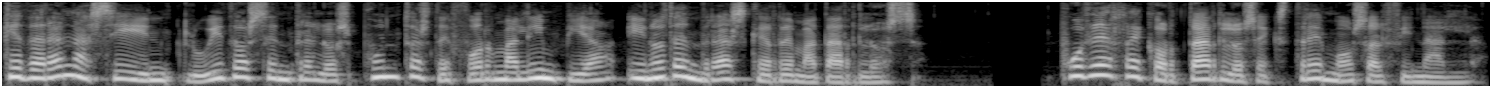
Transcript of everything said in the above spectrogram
quedarán así incluidos entre los puntos de forma limpia y no tendrás que rematarlos. Puedes recortar los extremos al final.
